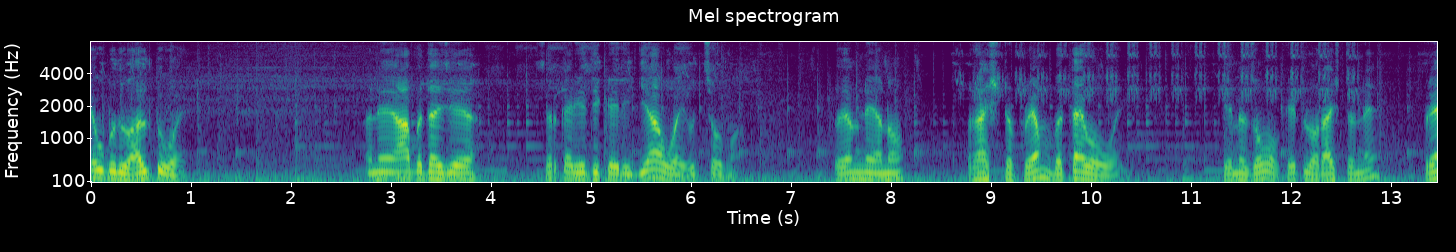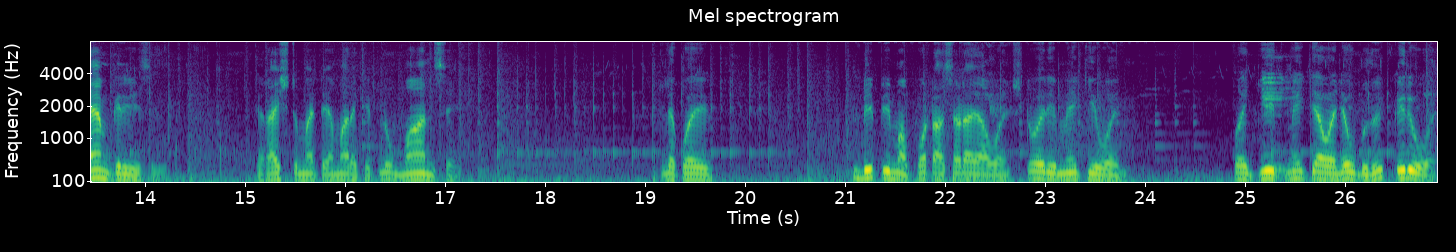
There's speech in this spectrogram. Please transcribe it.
એવું બધું હાલતું હોય. અને આ બધા જે સરકારી અધિકારી ગયા હોય ઉત્સવમાં તો એમને એનો રાષ્ટ્રપ્રેમ બતાવ્યો હોય. તેને જોવો કેટલો રાષ્ટ્રને પ્રેમ કરવી છે કે રાષ્ટ્ર માટે અમારે કેટલું માન છે. એટલે કોઈ ડીપીમાં ફોટા ચડાયા હોય, સ્ટોરી મૂકી હોય, કોઈ ગીત મૂક્યા હોય ને એવું બધું કર્યું હોય.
